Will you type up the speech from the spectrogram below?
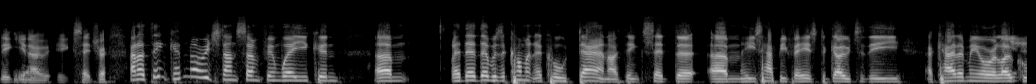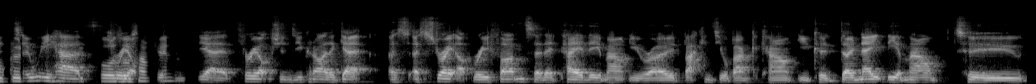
you yeah. know, etc. And I think have Norwich done something where you can. Um, uh, there, there was a commenter called Dan, I think, said that um, he's happy for his to go to the academy or a local yeah, good. So we had three options. Yeah, three options. You could either get a, a, straight up refund, so they'd pay the amount you owed back into your bank account. You could donate the amount to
